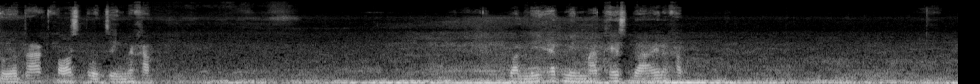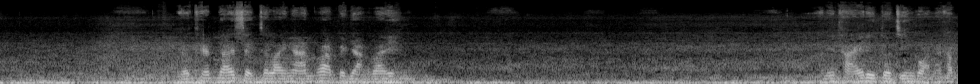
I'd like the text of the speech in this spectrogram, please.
Toyota Cross ตัวจริงนะครับ วันนี้แอดมินมาเทสไดร์นะครับ เดี๋ยวเทสไดร์เสร็จจะรายงานว่าเป็นอย่างไร อันนี้ถ่ายให้ดูตัวจริงก่อนนะครับ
